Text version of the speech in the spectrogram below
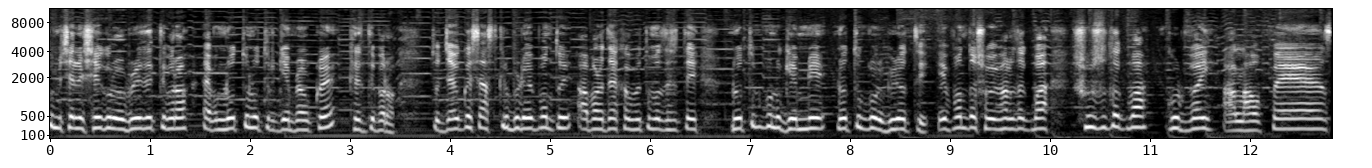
তুমি চাইলে সেগুলো ভিডিও দেখতে পারো এবং নতুন নতুন গেম ডাউনলোড করে খেলতে পারো। তো যাই হোক guys, আজকের ভিডিও এ পর্যন্তই। আবার দেখা হবে তোমাদের সাথে নতুন কোনো গেম নিয়ে নতুন কোনো ভিডিওতে এ পর্যন্ত সবাই ভালো থাকবা সুস্থ থাকবা। গুড বাই আল্লাহ হাফেজ।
